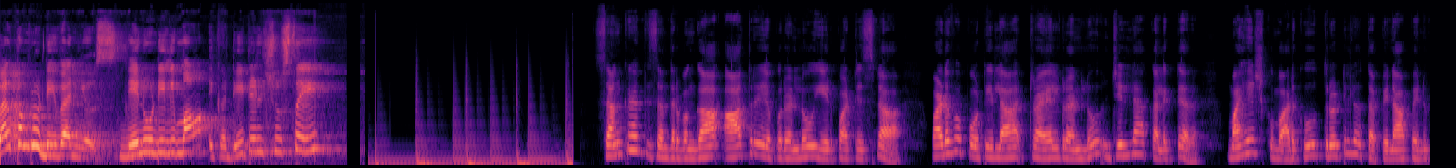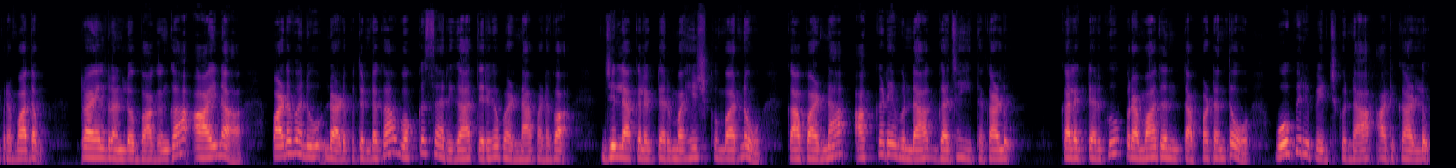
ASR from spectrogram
Welcome to divine news నేను నీలిమా ఇక details చూస్తే. సంక్రాంతి సందర్భంగా ఆత్రేయపురంలో ఏర్పాటు చేసిన పడవ పోటీల ట్రయల్ రన్లో జిల్లా కలెక్టర్ మహేష్ కుమార్కు త్రొట్టిలో తప్పిన పెను ప్రమాదం. ట్రయల్ రన్లో భాగంగా ఆయన పడవను నడుపుతుండగా ఒక్కసారిగా తిరగబడిన పడవ. జిల్లా కలెక్టర్ మహేష్ కుమార్ను కాపాడిన అక్కడే ఉన్న గజ ఈతగాళ్ళు కలెక్టర్కు ప్రమాదం తప్పటంతో ఊపిరి పీల్చుకున్న అధికారులు.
